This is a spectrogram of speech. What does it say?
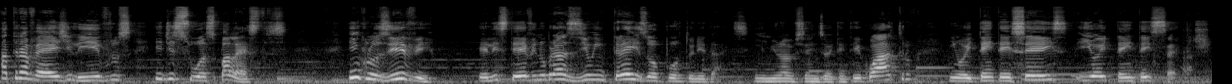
através de livros e de suas palestras. Inclusive, ele esteve no Brasil em três oportunidades: em 1984, em 86 e 87.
